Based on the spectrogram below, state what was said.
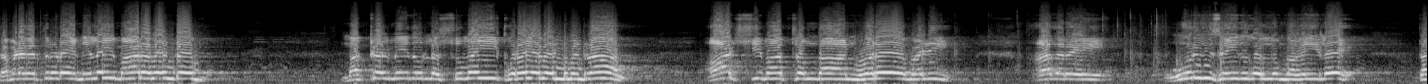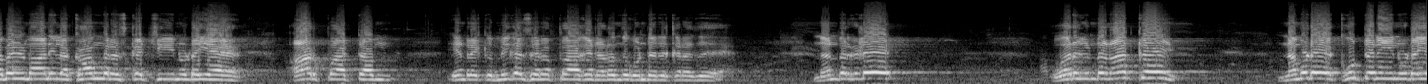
தமிழகத்தினுடைய நிலை மாற வேண்டும். மக்கள் மீது உள்ள சுமை குறைய வேண்டும் என்றால் ஆட்சி மாற்றம்தான் ஒரே வழி. அதனை உறுதி செய்து கொள்ளும் வகையிலே தமிழ் மாநில காங்கிரஸ் கட்சியினுடைய ஆர்ப்பாட்டம் இன்றைக்கு மிக சிறப்பாக நடந்து கொண்டிருக்கிறது. நண்பர்களே வருகின்ற நாட்கள் நம்முடைய கூட்டணியினுடைய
